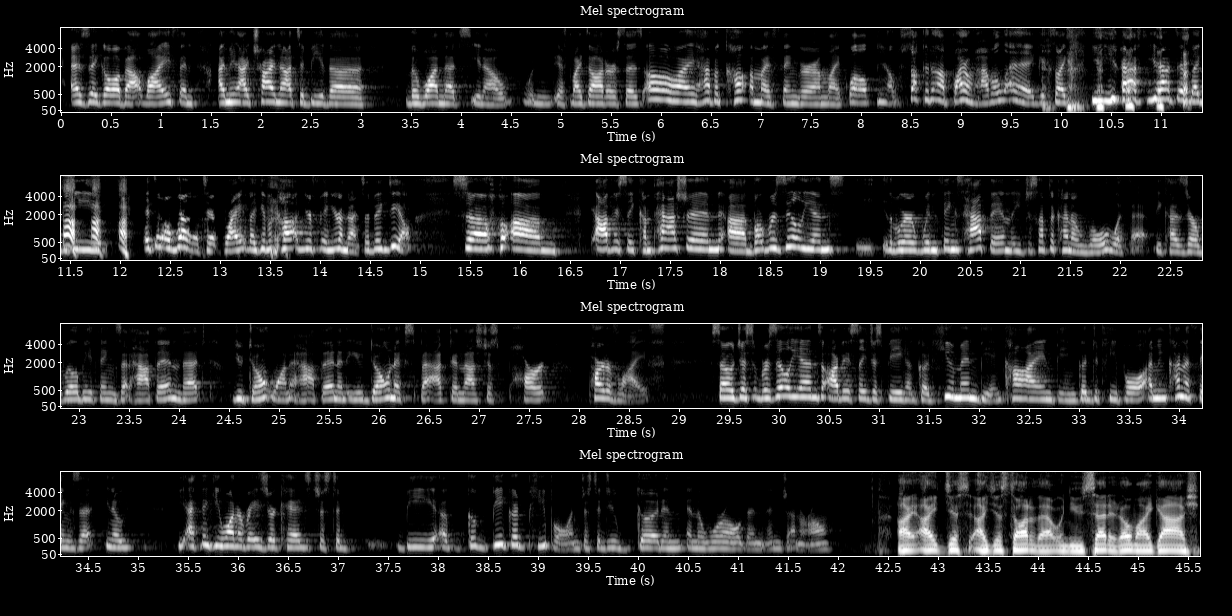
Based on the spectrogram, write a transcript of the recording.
as they go about life, and I mean, I try not to be the the one that's you know when if my daughter says oh i have a cut on my finger i'm like well you know suck it up. I don't have a leg. It's like you, you have you have to like be it's all relative right? Like you have a cut on your finger and that's a big deal. So um obviously compassion uh, but resilience where when things happen you just have to kind of roll with it because there will be things that happen that you don't want to happen and that you don't expect and that's just part part of life so just resilience, obviously, just being a good human, being kind, being good to people. I mean, kind of things that you know. I think you want to raise your kids just to be a good, be good people, and just to do good in, in the world and in general. I, I just I just thought of that when you said it. Oh my gosh.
